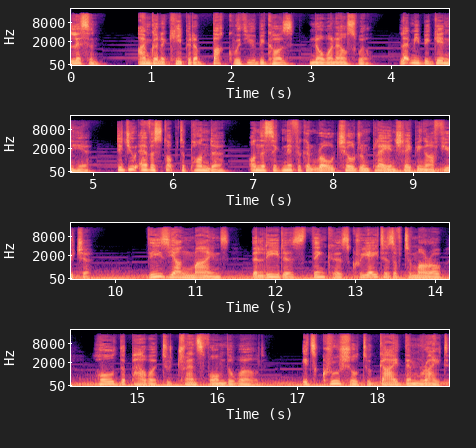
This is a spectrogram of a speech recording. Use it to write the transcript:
Listen, I'm gonna keep it a buck with you because no one else will. Let me begin here. Did you ever stop to ponder on the significant role children play in shaping our future? These young minds, the leaders, thinkers, creators of tomorrow, hold the power to transform the world. It's crucial to guide them right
